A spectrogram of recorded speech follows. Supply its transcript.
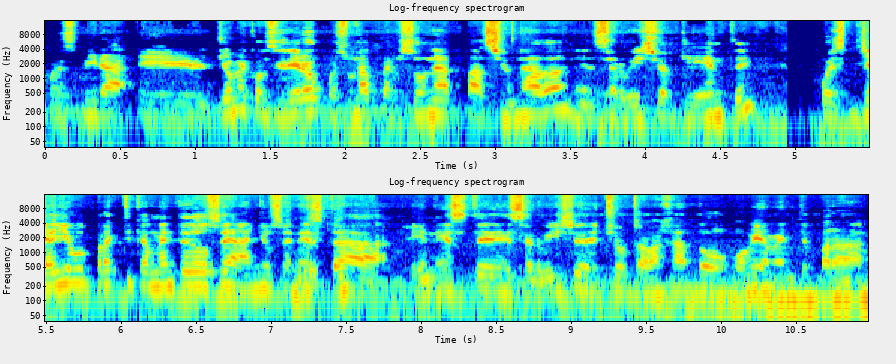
Pues mira, eh, yo me considero pues una persona apasionada en el servicio al cliente. Pues ya llevo prácticamente 12 años en, esta, en este servicio, de hecho trabajando obviamente para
